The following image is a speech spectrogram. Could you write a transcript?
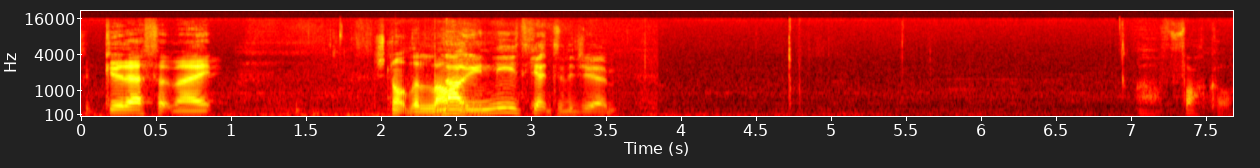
It's a good effort, mate. It's not the Now line. you need to get to the gym. Oh, fuck off.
